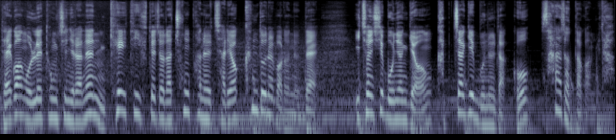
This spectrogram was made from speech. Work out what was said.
대광 올레통신이라는 KT 휴대전화 총판을 차려 큰 돈을 벌었는데 2015년경 갑자기 문을 닫고 사라졌다고 합니다.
